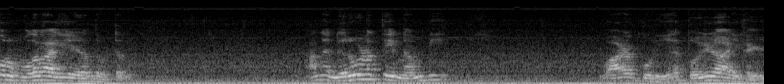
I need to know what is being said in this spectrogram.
ஒரு முதலாளியை இழந்து விட்டது அந்த நிறுவனத்தை நம்பி வாழக்கூடிய தொழிலாளிகள்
